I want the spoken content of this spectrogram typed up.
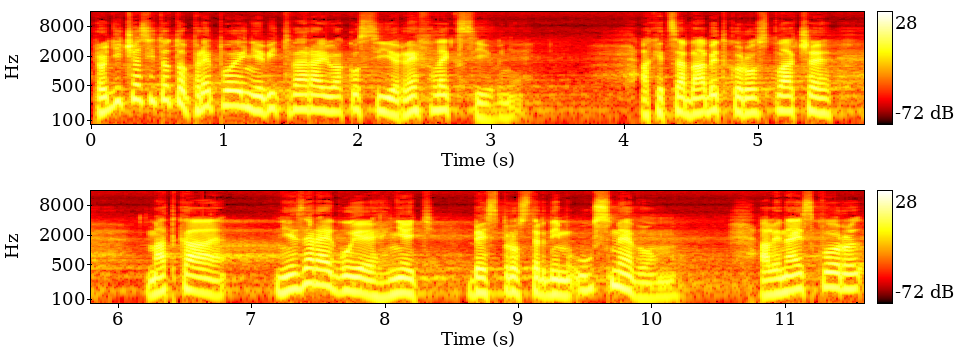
Rodičia si toto prepojenie vytvárajú ako si reflexívne. A keď sa bábetko rozplače, matka nezareaguje hneď bezprostredným úsmevom, ale najskôr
